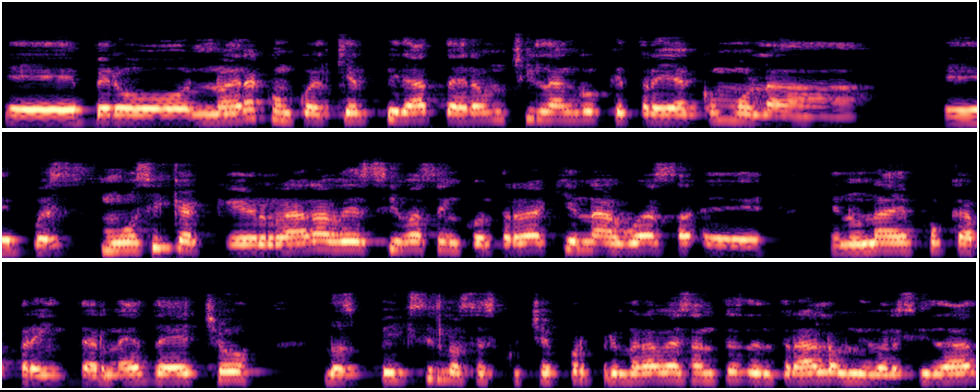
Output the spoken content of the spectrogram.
eh, pero no era con cualquier pirata, era un chilango que traía como la, eh, pues música que rara vez ibas a encontrar aquí en Aguas eh, en una época pre-internet. De hecho, los Pixies los escuché por primera vez antes de entrar a la universidad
